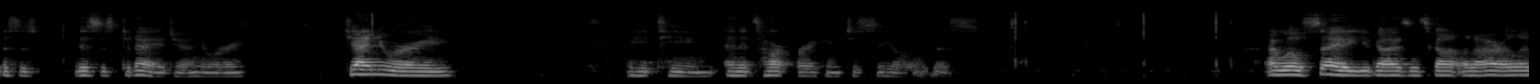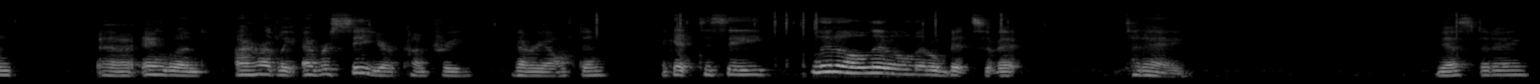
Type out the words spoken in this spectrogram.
This is this is today, January, January 18, and it's heartbreaking to see all of this. I will say, you guys in Scotland, Ireland, uh, England, I hardly ever see your country very often. I get to see little, little, little bits of it today. Yesterday.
